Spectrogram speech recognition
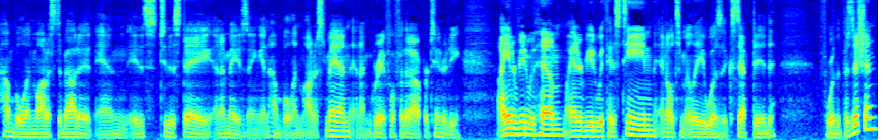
humble and modest about it, and is to this day an amazing and humble and modest man, and I'm grateful for that opportunity. I interviewed with him, I interviewed with his team, and ultimately was accepted for the position.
